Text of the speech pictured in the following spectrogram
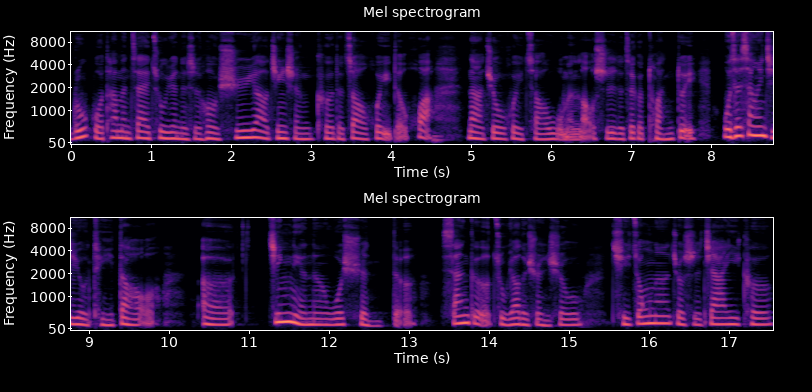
如果他们在住院的时候需要精神科的照会的话，那就会找我们老师的这个团队。我在上一集有提到，呃，今年呢，我选的三个主要的选修，其中呢就是加医科，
